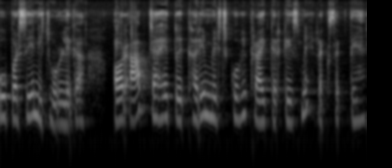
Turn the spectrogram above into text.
ऊपर से निचोड़ लेगा। और आप चाहे तो एक हरी मिर्च को भी फ्राई करके इसमें रख सकते हैं।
